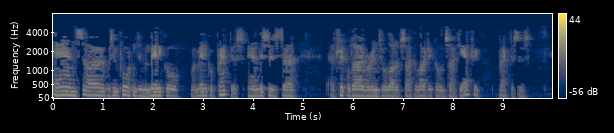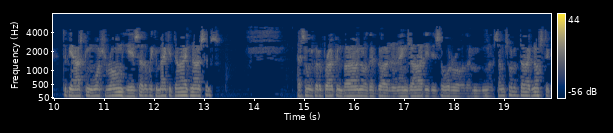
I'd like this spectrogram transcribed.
And so it was important in the medical, my medical practice, and this has uh, uh, trickled over into a lot of psychological and psychiatric practices to be asking what's wrong here so that we can make a diagnosis. So we've got a broken bone or they've got an anxiety disorder or some sort of diagnostic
